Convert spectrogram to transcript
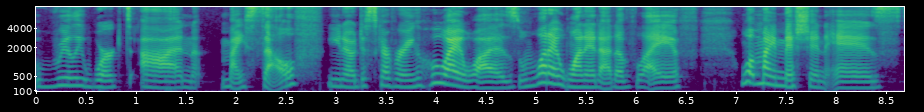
really worked on myself, you know, discovering who I was, what I wanted out of life, what my mission is,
